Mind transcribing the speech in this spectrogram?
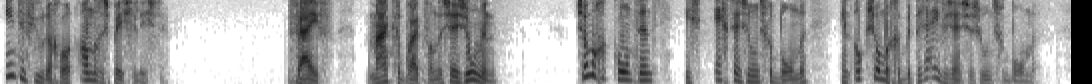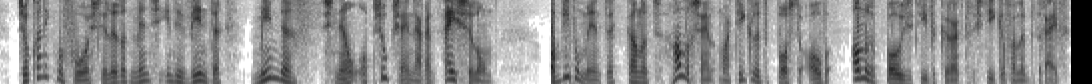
interview dan gewoon andere specialisten. 5. Maak gebruik van de seizoenen. Sommige content is echt seizoensgebonden en ook sommige bedrijven zijn seizoensgebonden. Zo kan ik me voorstellen dat mensen in de winter minder snel op zoek zijn naar een ijssalon. Op die momenten kan het handig zijn om artikelen te posten over andere positieve karakteristieken van het bedrijf.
